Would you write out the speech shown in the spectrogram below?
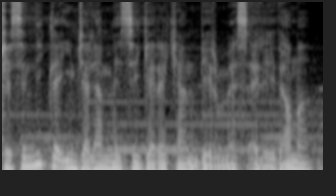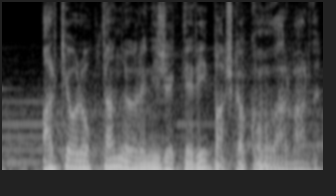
Kesinlikle incelenmesi gereken bir meseleydi ama arkeologdan öğrenecekleri başka konular vardı.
